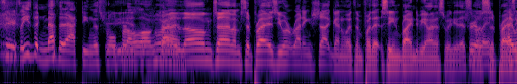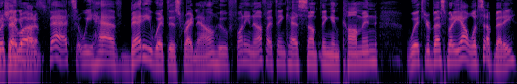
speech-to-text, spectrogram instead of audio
Seriously, he's been method acting this role for a long For a time. long time. I'm surprised you weren't riding shotgun with him for that scene, Bryan, to be honest with you. That's the most surprising I wish I thing about him. was. That we have Betty with us right now, who, funny enough, I think has something in common with your best buddy Al. What's up, Betty?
